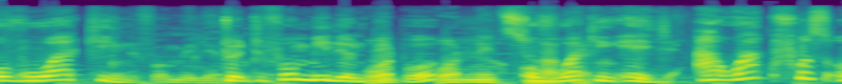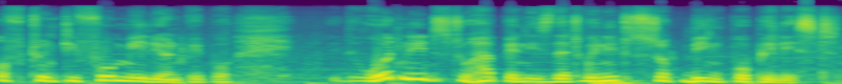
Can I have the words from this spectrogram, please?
of working 24 million. 24 million people what needs of happen? working age. A workforce of 24 million people. What needs to happen is that we need to stop being populist.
